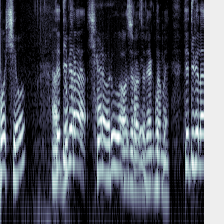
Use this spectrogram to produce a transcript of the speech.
बस्यो। त्यति बेला क्षणहरू हजुर हजुर एकदमै। त्यति बेला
